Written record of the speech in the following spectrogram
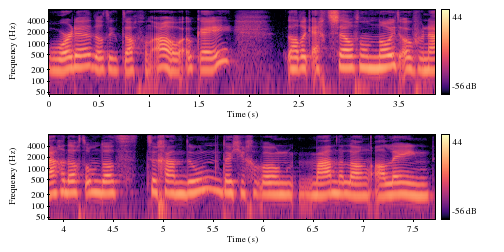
hoorde, dat ik dacht van, oh, oké. Daar had ik echt zelf nog nooit over nagedacht om dat te gaan doen. Dat je gewoon maandenlang alleen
